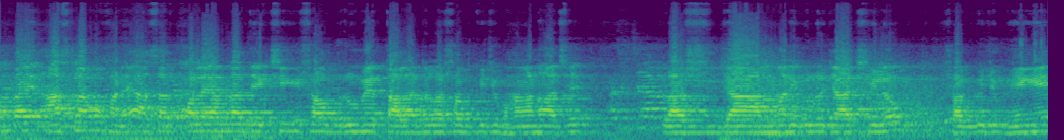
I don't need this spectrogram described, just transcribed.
আমরা আসলাম ওখানে, আসার ফলে আমরা দেখছি সব রুমের তালা টালা সব কিছু ভাঙানো আছে। প্লাস যা আলমারিগুলো যা ছিল সব কিছু ভেঙে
